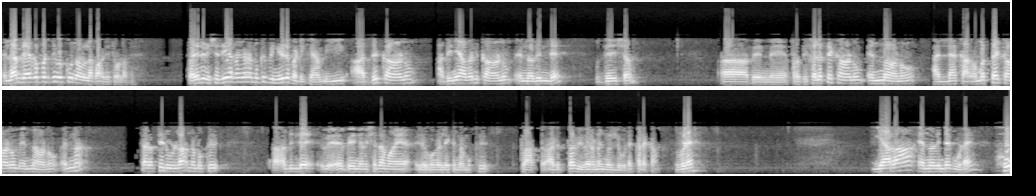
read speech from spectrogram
എല്ലാം രേഖപ്പെടുത്തി വെക്കും എന്നാണല്ലോ പറഞ്ഞിട്ടുള്ളത്. അപ്പൊ അതിന്റെ വിശദീകരണങ്ങൾ നമുക്ക് പിന്നീട് പഠിക്കാം. ഈ അത് കാണും അതിനെ അവൻ കാണും എന്നതിന്റെ ഉദ്ദേശം പിന്നെ പ്രതിഫലത്തെ കാണും എന്നാണോ അല്ല കർമ്മത്തെ കാണും എന്നാണോ എന്ന തരത്തിലുള്ള നമുക്ക് അതിന്റെ പിന്നെ വിശദമായ രൂപങ്ങളിലേക്ക് നമുക്ക് അടുത്ത വിവരണങ്ങളിലൂടെ കടക്കാം. ഇവിടെ യറ എന്നതിന്റെ കൂടെ ഹു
